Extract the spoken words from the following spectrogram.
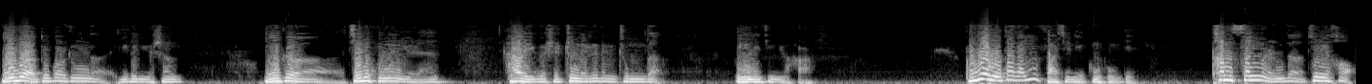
一个读高中的一个女生，一个结了婚的女人。还有一个是正在热恋中的一个年轻女孩。不过呢，大家又发现了一个共同点：他们三个人的座位号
